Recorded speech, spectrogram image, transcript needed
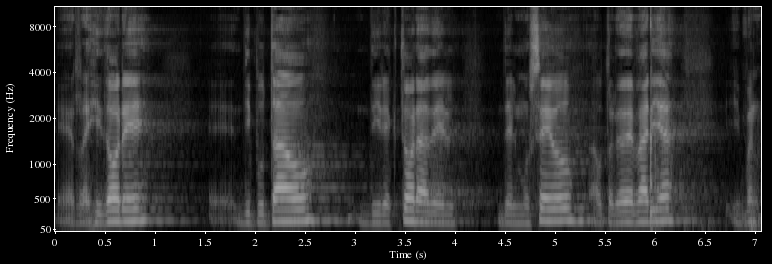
eh, regidores, diputados, directora del, del, museo, autoridades varias y, bueno,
